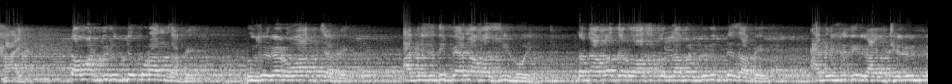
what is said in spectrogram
খাই, তো আমার বিরুদ্ধে কোরআন যাবে, হুজুরের ওয়াজ যাবে। আমি যদি বেনামাজি হই, তো নামাজের ওয়াজ করলে আমার বিরুদ্ধে যাবে। আমি যদি লাইন ঠেলুন্য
